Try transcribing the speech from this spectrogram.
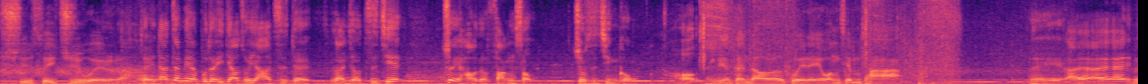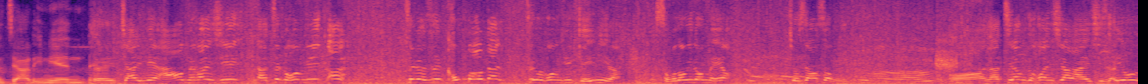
食髓知味了啦。对，那正面的部队一定要做压制，对，软球直接最好的防守就是进攻。好，这边看到了鬼雷往前爬，对，哎哎哎，那家里面，对，家里面好，没关系，那这个后面啊，这个是空包弹，这个矿区给你了，什么东西都没有，就是要送你。哇，那这样子换下来，其实哎呦，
